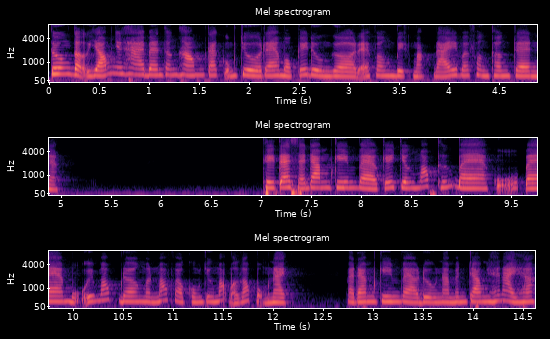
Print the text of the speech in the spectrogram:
Tương tự giống như hai bên thân hông, ta cũng chừa ra một cái đường g để phân biệt mặt đáy với phần thân trên nè thì ta sẽ đâm kim vào cái chân móc thứ ba của ba mũi móc đơn mình móc vào cùng chân móc ở góc bụng này. Và đâm kim vào đường nằm bên trong như thế này ha.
